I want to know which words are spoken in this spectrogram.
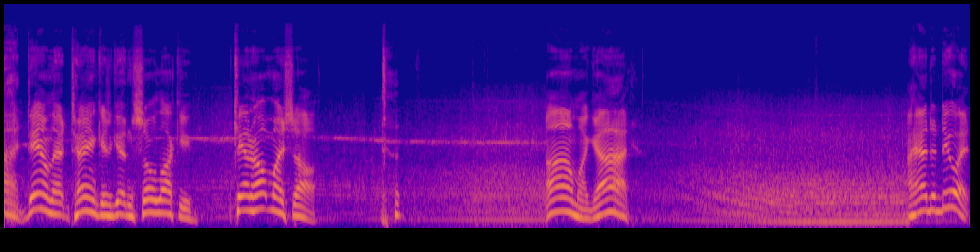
God damn, that tank is getting so lucky. Can't help myself. oh my God. I had to do it.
